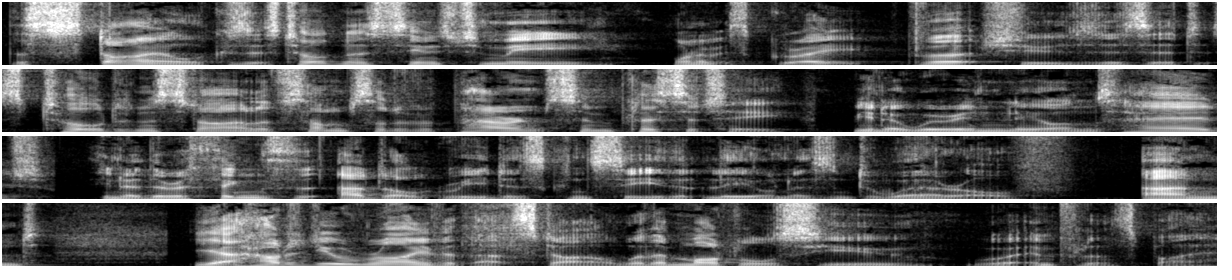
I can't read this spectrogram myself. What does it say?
the style? Because it's told, and it seems to me one of its great virtues is that it's told in a style of some sort of apparent simplicity. You know, we're in Leon's head. You know, there are things that adult readers can see that Leon isn't aware of. And yeah, how did you arrive at that style? Were there models you were influenced by?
